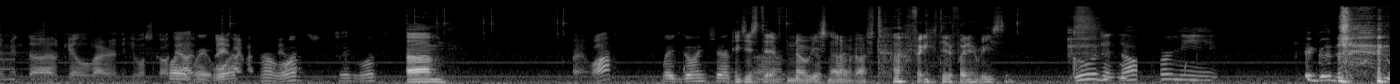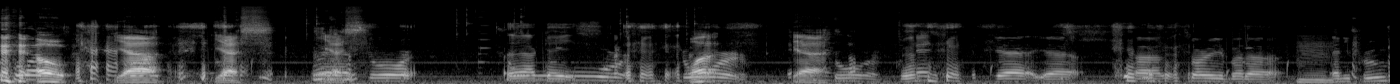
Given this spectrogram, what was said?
him in the kill where he was caught. Wait, yeah, wait, I- what? I- No, what? Wait, what? Um, wait, what? Wait, go in chat. he just did uh, it for no reason. I don't. I think he did it for any reason. Good enough for me. side. Good. oh, yeah. Yes. Yes. Sure. Yeah, okay. What? Sure. Yeah. Sure. Yeah, yeah. Uh, sorry, but uh, Mm. any proof?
